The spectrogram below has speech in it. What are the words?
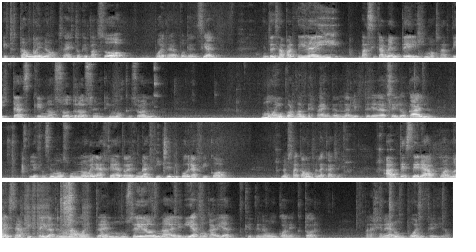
esto está bueno, o sea, esto que pasó puede tener potencial. Entonces a partir de ahí, básicamente elegimos artistas que nosotros sentimos que son muy importantes para entender la historia del arte local. Les hacemos un homenaje a través de un afiche tipográfico, lo sacamos a la calle. Antes era cuando ese artista iba a tener una muestra en un museo, en una galería, como que había que tener un conector para generar un puente, digamos.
